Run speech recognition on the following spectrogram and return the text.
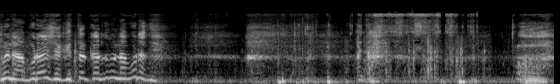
bueno, apúrate, aquí está el cartón, apúrate. Ahí está. Ah.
